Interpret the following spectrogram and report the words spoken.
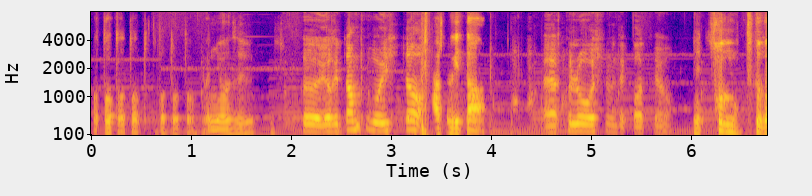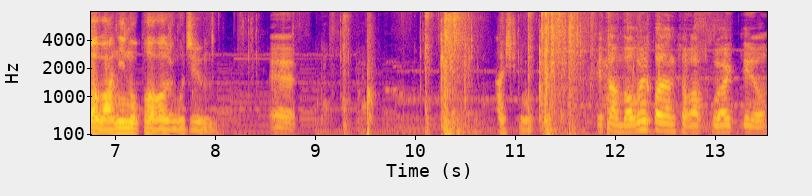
어떠떠떠떠떠떠 안녕하세요 그 여기 점프 보이시죠? 아 저기 있다 예, 글로 오시면 될 것 같아요. 첨트가 많이 높아가지고 지금 예, 아쉬워 일단 먹을 거는 제가 구할게요.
